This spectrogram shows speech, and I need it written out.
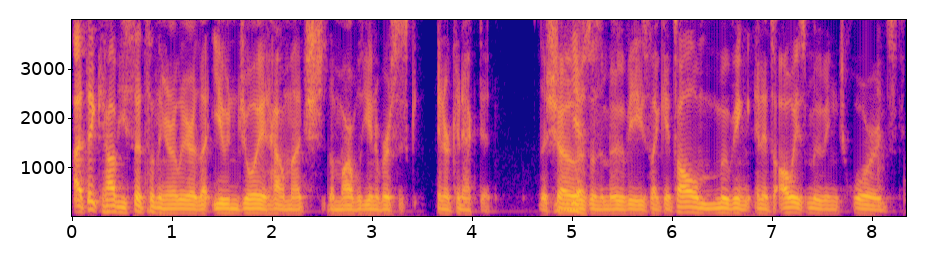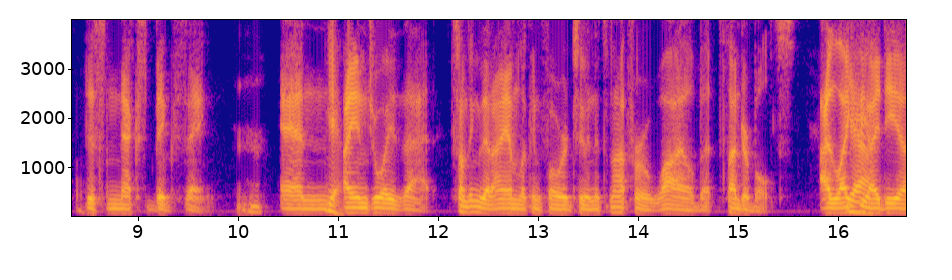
I think how you said something earlier that you enjoy how much the Marvel universe is interconnected. The shows Yes. and the movies, like it's all moving and it's always moving towards this next big thing. Mhm. And Yeah. I enjoy that. Something that I am looking forward to, and it's not for a while, but Thunderbolts. I like Yeah. the idea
